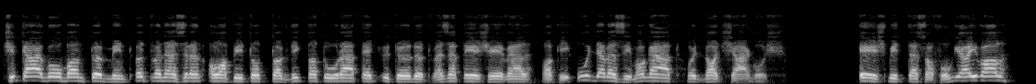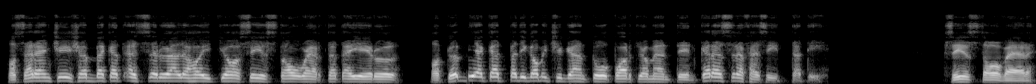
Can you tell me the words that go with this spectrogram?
Chicagóban több mint 50 ezeren alapítottak diktatúrát egy ütődött vezetésével, aki úgy nevezi magát, hogy nagyságos. És mit tesz a fogjaival? A szerencsésebbeket egyszerűen lehajtja a Seals Tower tetejéről, a többieket pedig a Michigan tó partja mentén keresztre feszíteti. Seals Tower,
